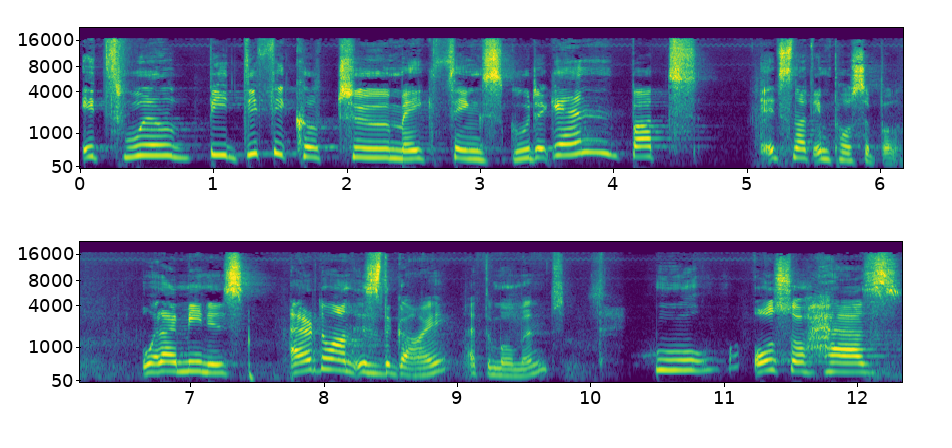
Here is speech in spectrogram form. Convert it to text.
it will be difficult to make things good again, but it's not impossible. What I mean is, Erdogan is the guy at the moment who also has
